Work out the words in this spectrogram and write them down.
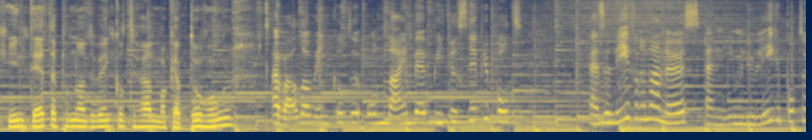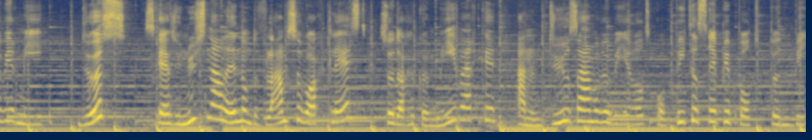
geen tijd heb om naar de winkel te gaan, maar ik heb toch honger? En wel, dat winkelde online bij pieter-pot. En ze leveren aan huis en nemen uw lege potten weer mee. Dus schrijf u nu snel in op de Vlaamse wachtlijst, zodat je kunt meewerken aan een duurzamere wereld op pieter-pot.be.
